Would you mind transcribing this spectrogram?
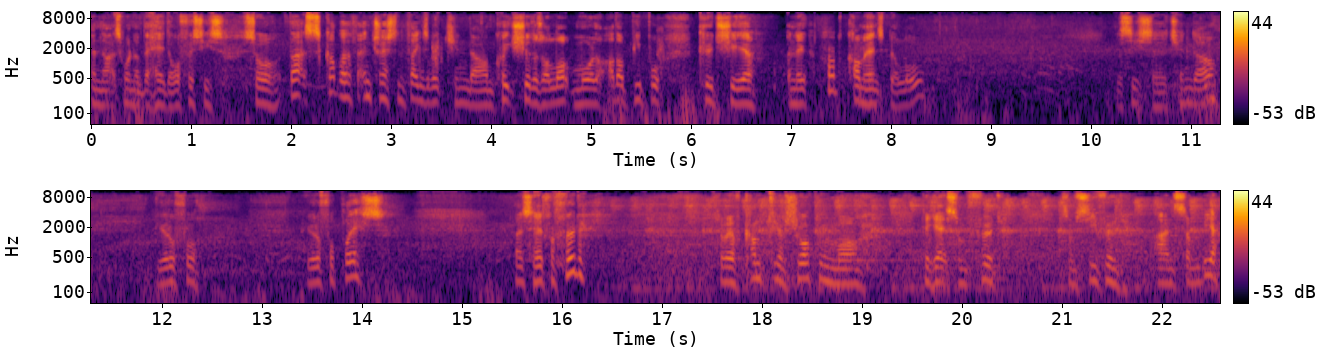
and that's one of the head offices. So that's a couple of interesting things about Qingdao. I'm quite sure there's a lot more that other people could share in the comments below. This is uh, Qingdao. Beautiful beautiful place. Let's head for food. So we've come to a shopping mall to get some food some seafood and some beer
